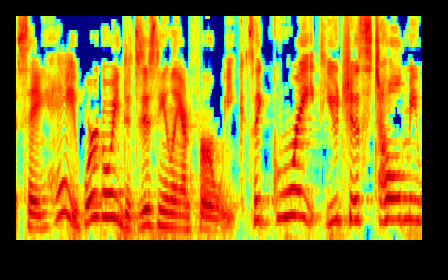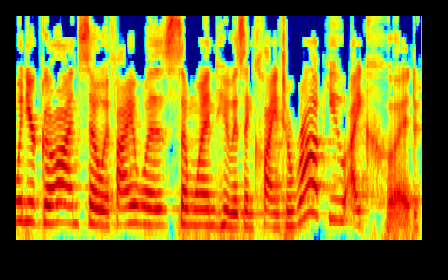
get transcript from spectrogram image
saying, Hey, we're going to Disneyland for a week. It's like, great. You just told me when you're gone. So if I was someone who is inclined to rob you, I could.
